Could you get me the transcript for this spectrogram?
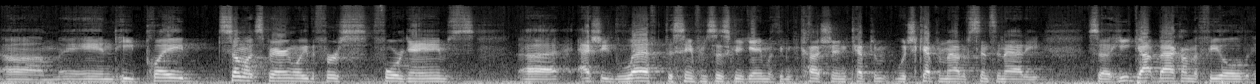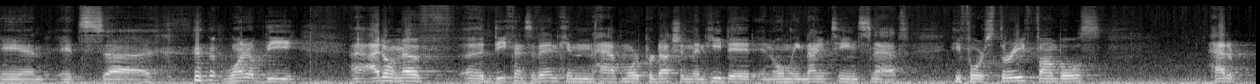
Um, and he played somewhat sparingly the first four games. Uh, actually left the San Francisco game with a concussion, kept him, which kept him out of Cincinnati. So he got back on the field, and it's uh, one of the. I, I don't know if a defensive end can have more production than he did in only 19 snaps. He forced three fumbles, had a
